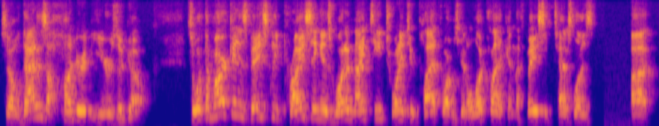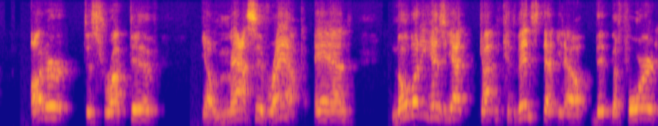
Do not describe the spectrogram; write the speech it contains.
So that is 100 years ago. So what the market is basically pricing is what a 1922 platform is going to look like in the face of Tesla's uh, utter disruptive, you know, massive ramp. And nobody has yet gotten convinced that you know the, the Ford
